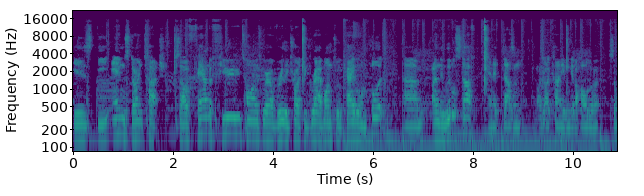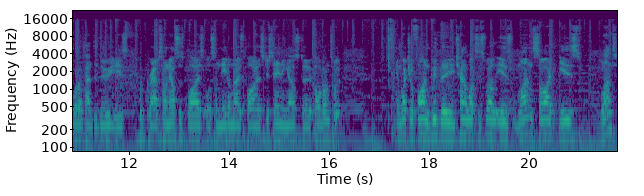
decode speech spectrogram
is the ends don't touch. So I've found a few times where I've really tried to grab onto a cable and pull it, um, only little stuff, and it doesn't, like I can't even get a hold of it. So what I've had to do is grab someone else's pliers or some needle nose pliers, just anything else to hold onto it. And what you'll find with the Channellocks as well is one side is blunt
